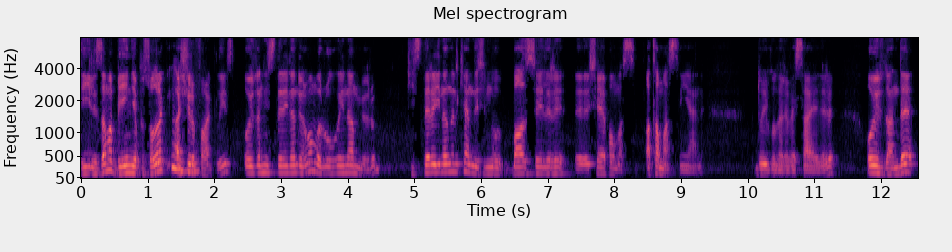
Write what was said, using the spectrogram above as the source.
değiliz ama beyin yapısı olarak Hı-hı. aşırı farklıyız. O yüzden hislere inanıyorum ama ruha inanmıyorum. Hislere inanırken de şimdi bazı şeyleri e, şey yapamazsın, atamazsın yani duyguları vesaireleri. O yüzden de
